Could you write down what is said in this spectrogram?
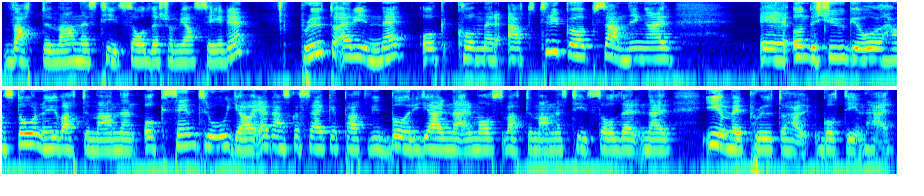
Vattumannens tidsålder som jag ser det. Pluto är inne och kommer att trycka upp sanningar eh, under 20 år. Han står nu i Vattumannen och sen tror jag, jag är ganska säker på att vi börjar närma oss Vattumannens tidsålder när i och med Pluto har gått in här.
